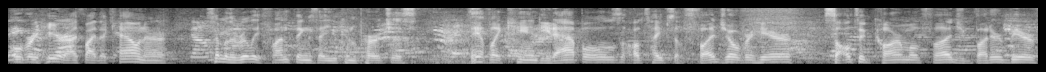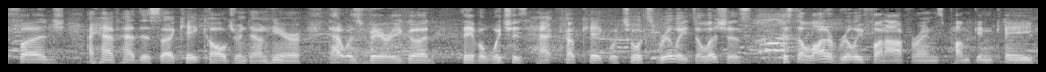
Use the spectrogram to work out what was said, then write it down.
over here by the counter. Some of the really fun things that you can purchase. They have like candied apples, all types of fudge over here. Salted caramel fudge, butterbeer fudge. I have had this uh, cake cauldron down here. That was very good. They have a witch's hat cupcake, which looks really delicious. Just a lot of really fun offerings. Pumpkin cake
